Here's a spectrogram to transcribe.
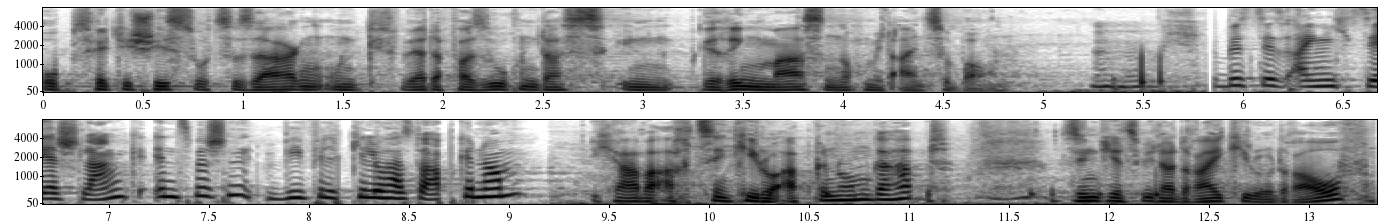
Obstfetischist sozusagen und werde versuchen, das in geringem Maßen noch mit einzubauen. Mhm. Du bist jetzt eigentlich sehr schlank inzwischen. Wie viel Kilo hast du abgenommen? Ich habe 18 Kilo abgenommen gehabt, sind jetzt wieder drei Kilo drauf.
